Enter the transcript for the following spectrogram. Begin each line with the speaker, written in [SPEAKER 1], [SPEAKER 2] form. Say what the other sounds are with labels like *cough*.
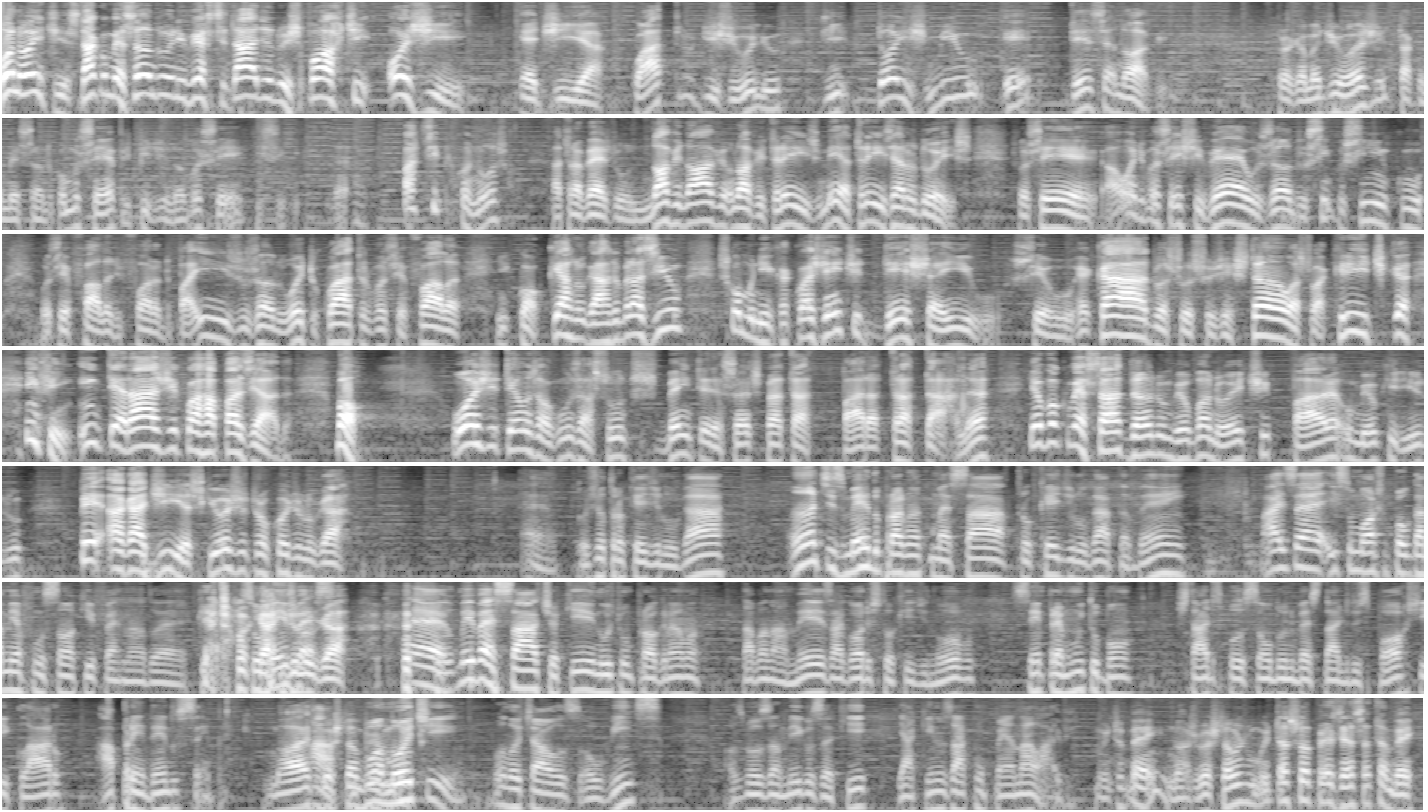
[SPEAKER 1] Boa noite, está começando a Universidade do Esporte. Hoje é dia 4 de julho de 2019. O programa de hoje está começando, como sempre, pedindo a você que se, né, participe conosco através do 99936302. Se você, aonde você estiver usando 55, você fala de fora do país, usando 84, você fala em qualquer lugar do Brasil, se comunica com a gente, deixa aí o seu recado, a sua sugestão, a sua crítica, enfim, interage com a rapaziada. Bom, hoje temos alguns assuntos bem interessantes para para tratar, né? E eu vou começar dando meu boa noite para o meu querido PH Dias, que hoje trocou de lugar.
[SPEAKER 2] É, hoje eu troquei de lugar. Antes mesmo do programa começar, troquei de lugar também. Mas é, isso mostra um pouco da minha função aqui, Fernando. É,
[SPEAKER 1] Quer trocar de vers... lugar? *laughs*
[SPEAKER 2] É, meio versátil aqui. No último programa estava na mesa, agora estou aqui de novo. Sempre é muito bom estar à disposição da Universidade do Esporte e, claro, aprendendo sempre.
[SPEAKER 1] Nós
[SPEAKER 2] Ah,
[SPEAKER 1] gostamos
[SPEAKER 2] boa
[SPEAKER 1] muito.
[SPEAKER 2] noite, boa noite aos ouvintes, aos meus amigos aqui e a quem nos acompanha na live.
[SPEAKER 1] Muito bem, nós gostamos muito da sua presença também.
